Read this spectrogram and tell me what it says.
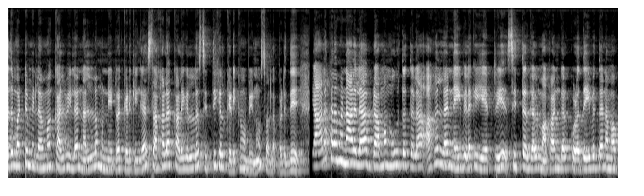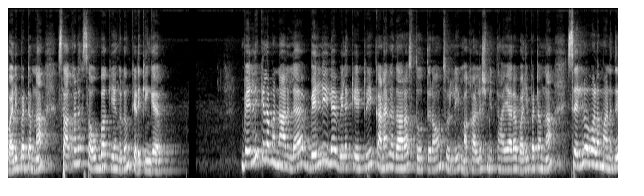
அது மட்டும் இல்லாமல் கல்வியில் நல்ல முன்னேற்றம் கிடைக்குங்க. சகல கலைகளில் சித்திகள் கிடைக்கும் அப்படின்னும் சொல்லப்படுது. வியாழக்கிழமை நாளில் பிரம்ம முகூர்த்தத்தில் அகலில் நெய் விளக்கு ஏற்றி சித்தர்கள் மகான்கள் குலதெய்வத்தை நம்ம வழிபட்டோம்னா சகல சௌபாக்கியங்களும் கிடைக்குங்க. வெள்ளிக்கிழமை நாளில் வெள்ளியில் விளக்கேற்றி கனகதாரா ஸ்தோத்திரம் சொல்லி மகாலட்சுமி தாயாரை வழிபட்டோம்னா செல்வ வளமானது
